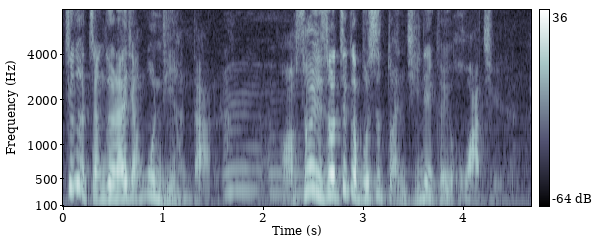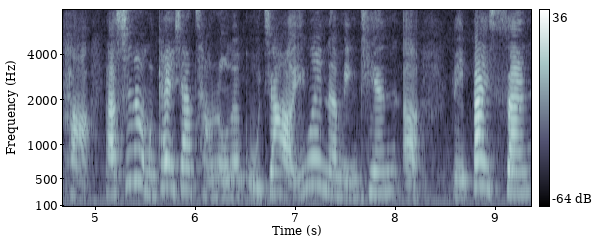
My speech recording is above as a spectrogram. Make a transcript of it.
这个整个来讲问题很大的嗯嗯，啊，所以说这个不是短期内可以化解的。好，老师，那我们看一下长荣的股价哦，因为呢，明天呃礼拜三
